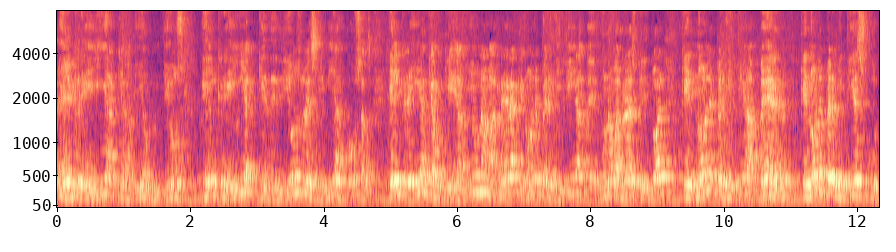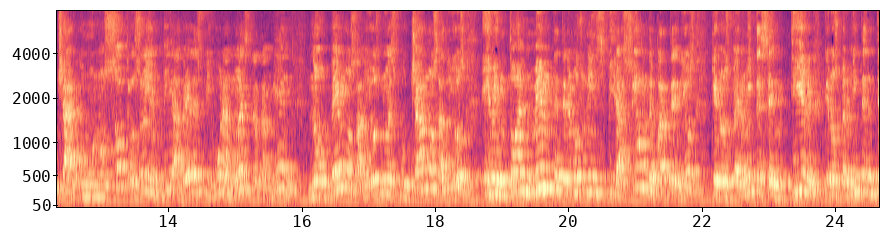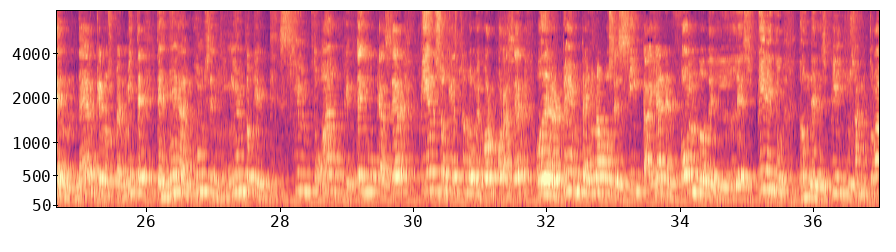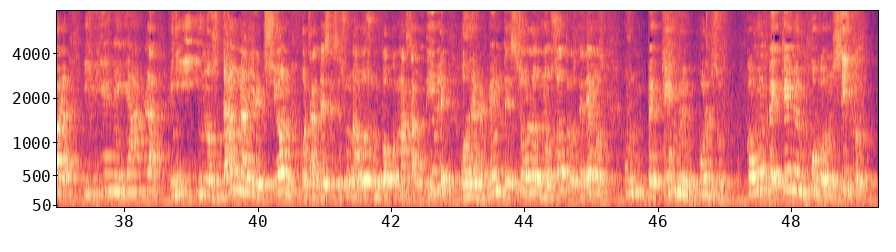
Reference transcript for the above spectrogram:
Él creía que había un Dios, él creía que de Dios recibía cosas, él creía que aunque había una barrera que no le permitía, una barrera espiritual que no le permitía ver, que no le permitía escuchar, como nosotros hoy en día, ver es figura nuestra también, no vemos a Dios, no escuchamos a Dios, eventualmente tenemos una inspiración de parte de Dios que nos permite sentir, que nos permite entender, que nos permite tener algún sentimiento que siento algo que tengo que hacer, pienso que esto es lo mejor por hacer, o de repente hay una vocecita allá en el fondo del Espíritu, donde el Espíritu Santo habla y viene y habla y, y nos da una dirección. Otras veces es una voz un poco más audible, o de repente solo nosotros tenemos un pequeño impulso, como un pequeño empujoncito.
